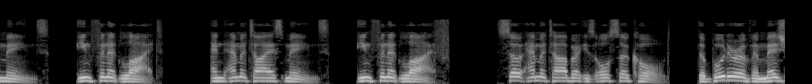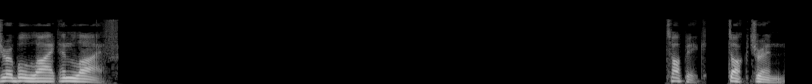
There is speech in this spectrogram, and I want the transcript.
means, infinite light, and Amitayus means, infinite life. So Amitabha is also called, the Buddha of immeasurable light and life. Doctrine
